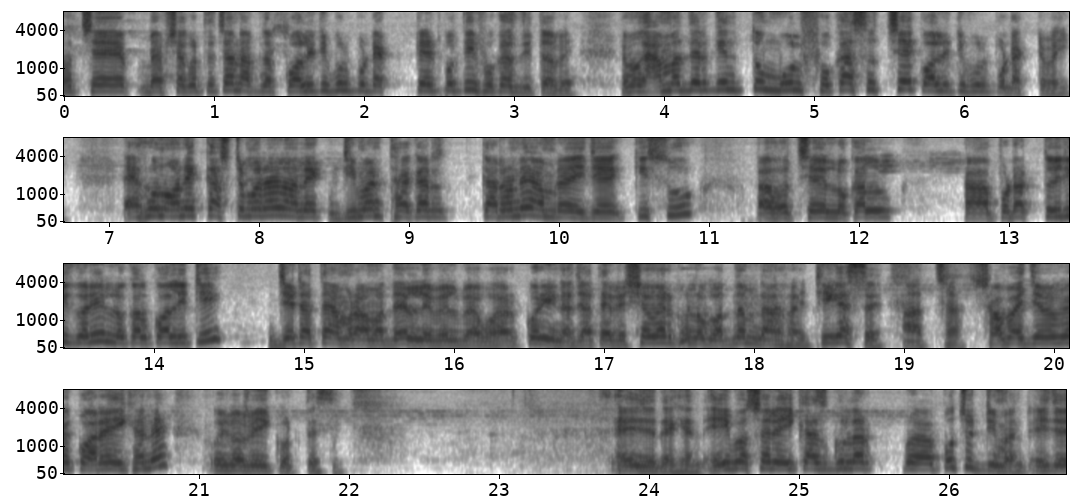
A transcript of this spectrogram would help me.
হচ্ছে ব্যবসা করতে চান, আপনার কোয়ালিটিফুল প্রোডাক্টের প্রতি ফোকাস দিতে হবে। এবং আমাদের কিন্তু মূল ফোকাস হচ্ছে কোয়ালিটিফুল প্রোডাক্টে ভাই। এখন অনেক কাস্টমারের অনেক ডিমান্ড থাকার কারণে আমরা এই যে কিছু হচ্ছে লোকাল প্রোডাক্ট তৈরি করি লোকাল কোয়ালিটি যেটাতে আমরা আমাদের লেভেল ব্যবহার করি না যাতে রেশমের কোনো বদনাম না হয় ঠিক আছে? আচ্ছা। সবাই যেভাবে করে এখানে ওইভাবেই করতেছি। এই যে দেখেন এই বছর এই কাজগুলোর প্রচুর ডিমান্ড এই যে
